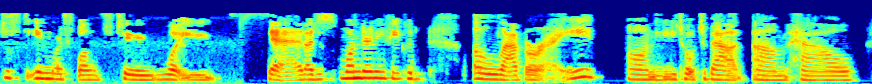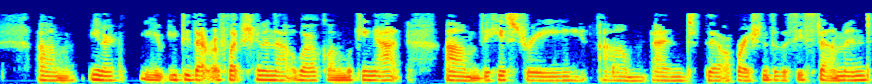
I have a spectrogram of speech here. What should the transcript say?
Just in response to what you said, I just wondered if you could elaborate on, you talked about um, how um, you know, you, you did that reflection and that work on looking at um, the history um, and the operations of the system. And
